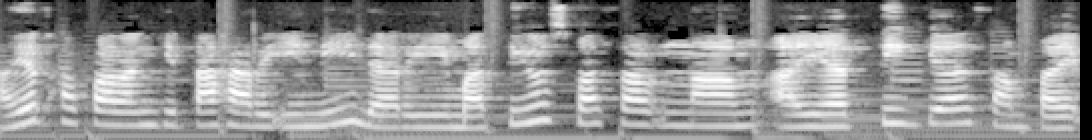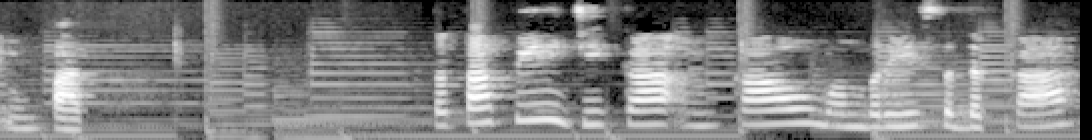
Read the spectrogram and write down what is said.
Ayat hafalan kita hari ini dari Matius pasal 6 ayat 3 sampai 4. Tetapi jika engkau memberi sedekah,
